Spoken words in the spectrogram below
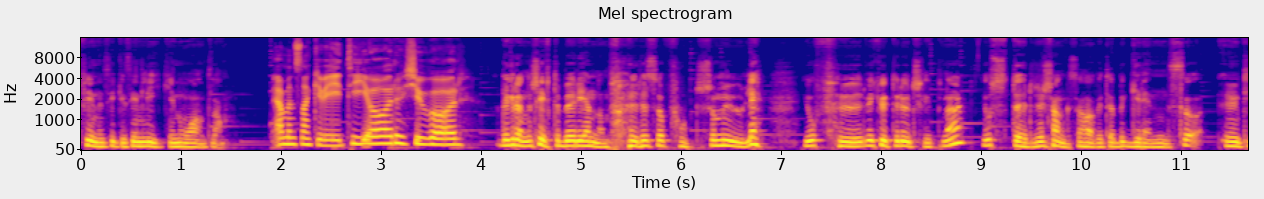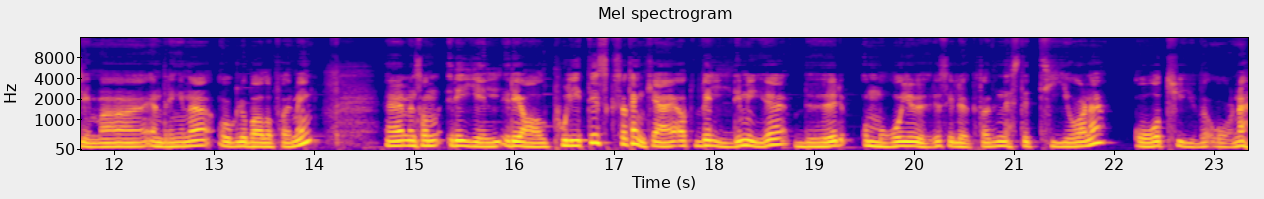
finnes ikke sin like i noe annet land. Ja, Men snakker vi 10 år? 20 år? Det grønne skiftet bør gjennomføres så fort som mulig. Jo før vi kutter utslippene, jo større sjanse har vi til å begrense klimaendringene og global oppvarming. Eh, men sånn reell, realpolitisk så tenker jeg at veldig mye bør og må gjøres i løpet av de neste ti årene og 20 årene.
